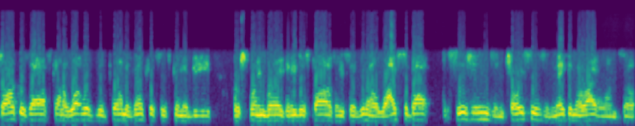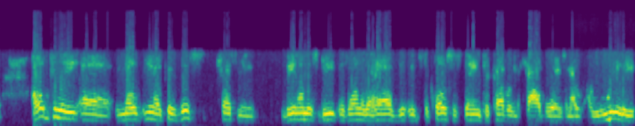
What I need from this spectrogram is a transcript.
Sark was asked kind of what was the point of emphasis going to be for spring break, and he just paused and he said, you know, life's about decisions and choices and making the right one. So hopefully, uh, no, you know, because this, trust me, being on this beat as long as I have, it's the closest thing to covering the Cowboys, and I, I really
